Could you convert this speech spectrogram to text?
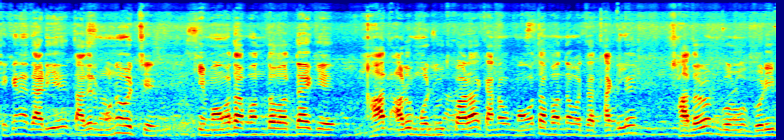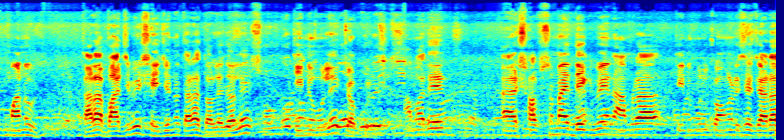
সেখানে দাঁড়িয়ে তাদের মনে হচ্ছে কি মমতা বন্দ্যোপাধ্যায়কে হাত আরও মজবুত করা, কেন মমতা বন্দ্যোপাধ্যায় থাকলে সাধারণ গরিব মানুষ তারা বাঁচবে সেই জন্য তারা দলে দলে তৃণমূলে যোগ করেছে আমাদের সবসময় দেখবেন আমরা তৃণমূল কংগ্রেসের যারা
